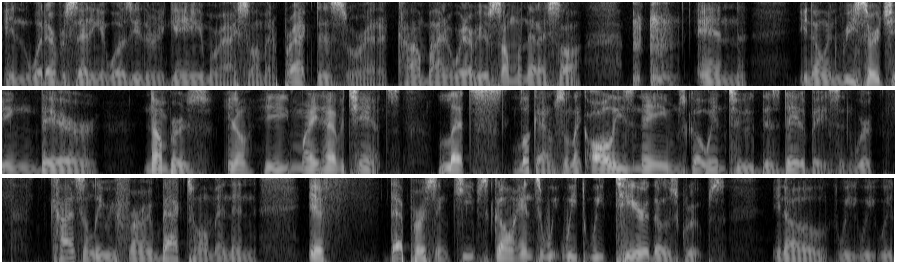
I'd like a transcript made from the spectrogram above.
in whatever setting it was, either in a game or I saw him at a practice or at a combine or whatever. Here's someone that I saw. and, you know, in researching their numbers, you know, he might have a chance. Let's look at him. So, like, all these names go into this database, and we're constantly referring back to them. And then if that person keeps going, and so we, we, we tier those groups you know, we, we, we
